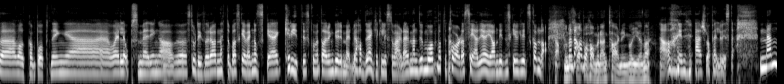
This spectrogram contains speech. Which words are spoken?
eh, valgkampåpning eh, eller oppsummering av stortingsåret og nettopp har skrevet en ganske kritisk kommentar om Guri Melby. Jeg hadde jo egentlig ikke lyst til å være der, men du må på en måte tåle å se det i øynene de du skriver kritisk om, da. Ja, men du men slapp å ha med deg en terning og gi henne? Ja, jeg slapp heldigvis det. Men,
